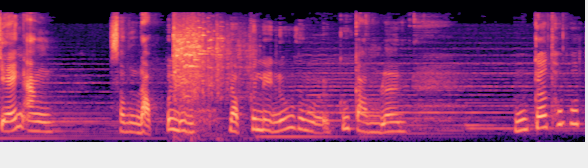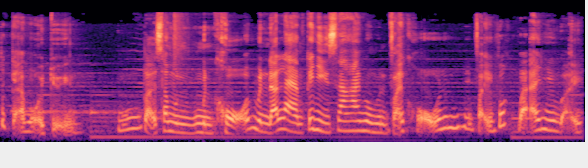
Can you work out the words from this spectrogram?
chán ăn. Xong đập cái ly, đập cái ly nước xong rồi cứ cầm lên. Muốn kết thúc hết tất cả mọi chuyện. Tại sao mình mình khổ? Mình đã làm cái gì sai mà mình phải khổ lắm phải vất vả như vậy?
